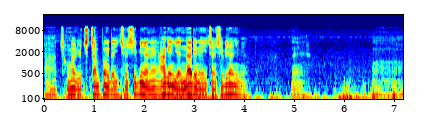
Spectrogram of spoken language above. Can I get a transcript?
아 정말 유치 짬뽕이다. 2012년에? 하긴 옛날이네. 2012년이면. 네 어,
